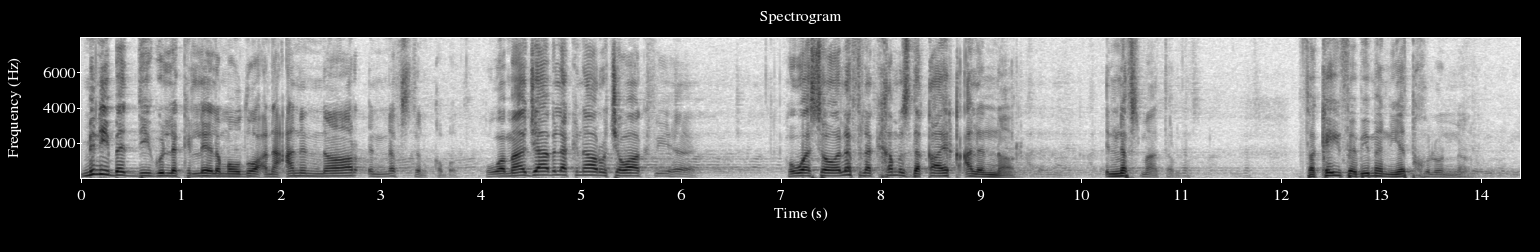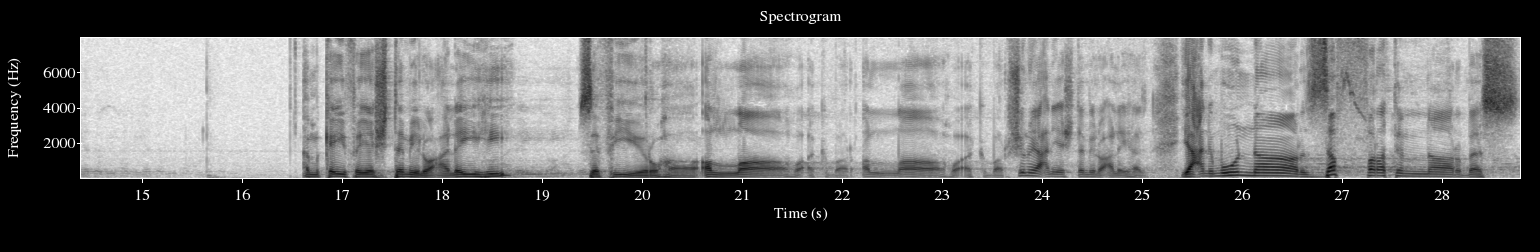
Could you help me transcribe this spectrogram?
من يبدي يقول لك الليلة موضوعنا عن النار؟ النفس تنقبض. هو ما جاب لك نار وشواك فيها. هو سولف لك خمس دقائق على النار. النفس ما ترضى. فكيف بمن يدخل النار؟ أم كيف يشتمل عليه زفيرها؟ الله أكبر الله أكبر. شنو يعني يشتمل عليها؟ يعني مو النار زفرة النار بس.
